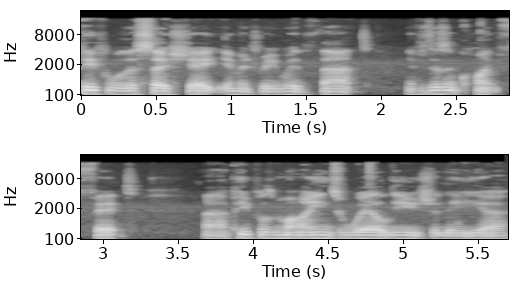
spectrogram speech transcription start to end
people will associate imagery with that. If it doesn't quite fit, uh, people's minds will usually uh,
